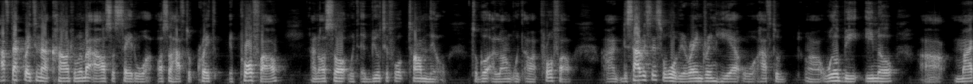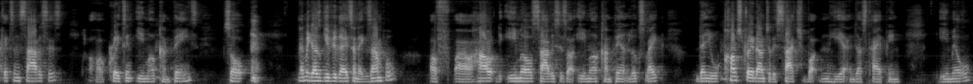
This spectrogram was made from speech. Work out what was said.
after creating an account, remember I also said we'll also have to create a profile and also with a beautiful thumbnail to go along with our profile. And the services we will be rendering here will have to uh, will be email uh, marketing services or creating email campaigns. So let me just give you guys an example of uh, how the email services or email campaign looks like. Then you will come straight down to the search button here and just type in email.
